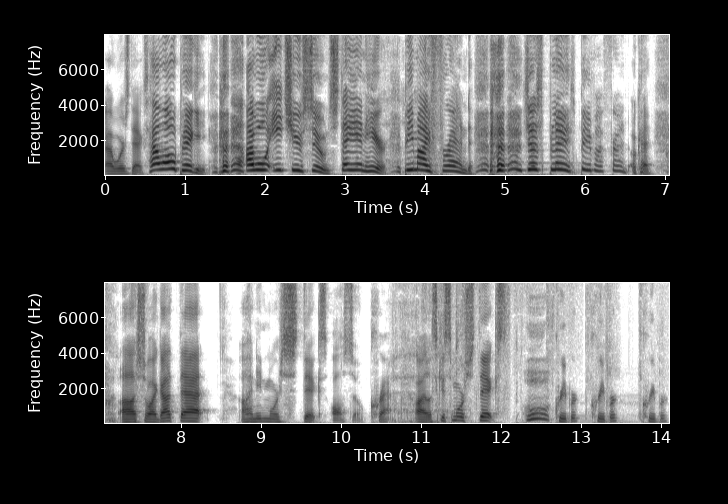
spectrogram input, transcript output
Uh, where's the X? Hello, Piggy! I will eat you soon! Stay in here! Be my friend! Just please, be my friend! Okay, uh, so I got that. I need more sticks also. Crap. Alright, let's get some more sticks. Oh, creeper, creeper, creeper.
